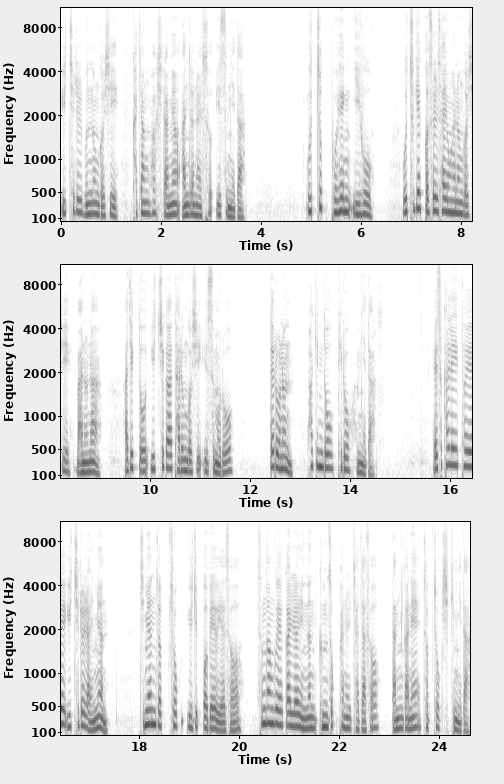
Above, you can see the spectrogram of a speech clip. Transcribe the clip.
위치를 묻는 것이 가장 확실하며 안전할 수 있습니다. 우측 보행 이후 우측의 것을 사용하는 것이 많으나 아직도 위치가 다른 것이 있으므로 때로는 확인도 필요합니다. 에스컬레이터의 위치를 알면 지면 접촉 유지법에 의해서 승강구에 깔려 있는 금속판을 찾아서 난간에 접촉시킵니다.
